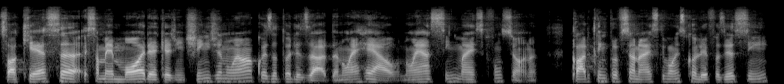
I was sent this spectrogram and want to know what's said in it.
Só que essa, essa memória que a gente tinge não é uma coisa atualizada, não é real, não é assim mais que funciona. Claro que tem profissionais que vão escolher fazer assim,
